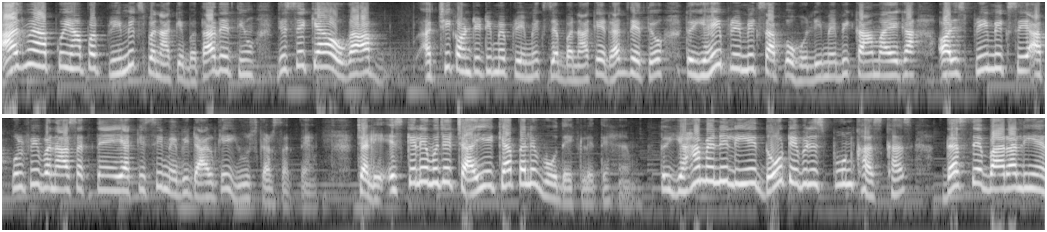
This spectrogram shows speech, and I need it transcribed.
आज मैं आपको यहाँ पर प्रीमिक्स बना के बता देती हूँ, जिससे क्या होगा, आप अच्छी क्वांटिटी में प्रीमिक्स जब बना के रख देते हो तो यही प्रीमिक्स आपको होली में भी काम आएगा और इस प्रीमिक्स से आप कुल्फी बना सकते हैं या किसी में भी डाल के यूज़ कर सकते हैं। चलिए, इसके लिए मुझे चाहिए क्या? पहले वो देख लेते हैं। तो यहाँ मैंने लिए दो टेबल स्पून खसखस, दस से बारह लिए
